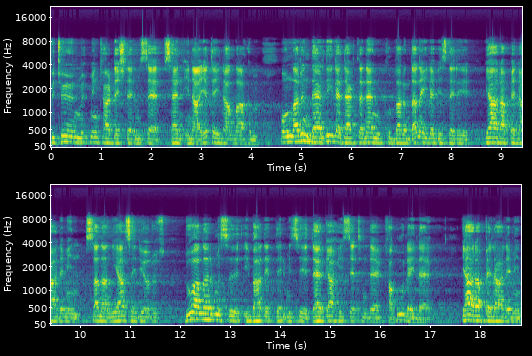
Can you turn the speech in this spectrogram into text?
bütün mümin kardeşlerimize sen inayet eyle Allah'ım. Onların derdiyle dertlenen kullarından eyle bizleri. Ya Rabbel Alemin sana niyaz ediyoruz. Dualarımızı, ibadetlerimizi dergah hizmetinde kabul eyle. Ya Rabbel Alemin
